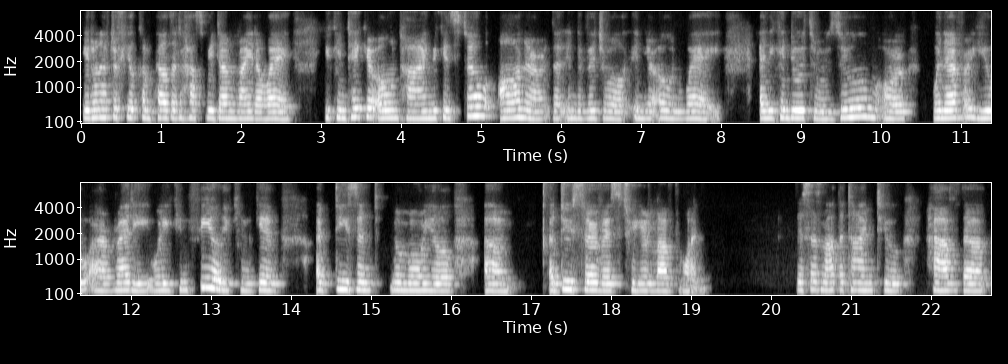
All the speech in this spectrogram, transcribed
You don't have to feel compelled that it has to be done right away. You can take your own time. You can still honor that individual in your own way. And you can do it through Zoom or whenever you are ready, where you can feel you can give a decent memorial, um, a due service to your loved one. This is not the time to have the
